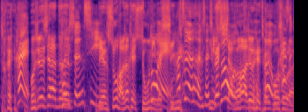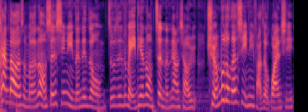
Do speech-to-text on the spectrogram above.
对，嘿我觉得现在那很神奇，脸书好像可以读你的心，它真的很神奇。所以我的话就可以推播出来。对，我开始看到了什么那种身心灵的那种，就是每一天那种正能量小语，全部都跟吸引力法则有关系。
